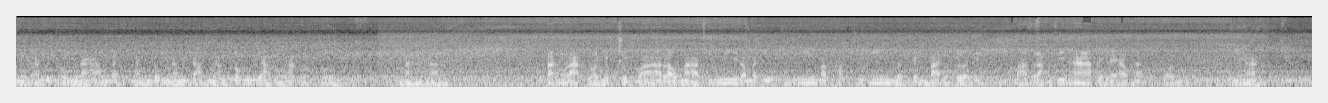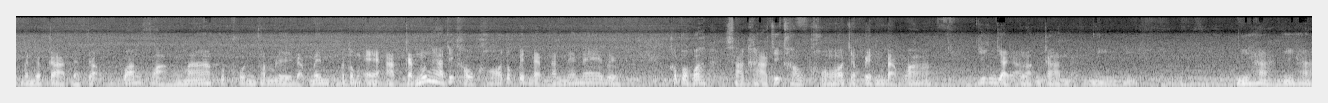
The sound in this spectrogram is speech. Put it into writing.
นี่ค่ะทุกคนน้ำแบบน้ำดงน้ำดำน้ำต้มยำนะทุกคนนะฮะตั้งหลักเรานึกถึงว่าเรามาที่นี่เรามาอยู่ที่นี่มาพักที่นี่เหมือนเป็นบ้านเกิดอีกบ้านหลังที่ห้าไปแล้วค่ะทุกคนนี่ค่ะบรรยากาศแบบจะกว้างขวางมากทุกคนทำเลแบบไม่มต้องแออัดกันนู่นฮะที่เขาคอต้องเป็นแบบนั้นแน่ ๆ เลย เขาบอกว่าสาขาที่เขาคอจะเป็นแบบว่ายิ่งใหญ่อลังการแบบนี้นี่ค่ะนี่ค่ะ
